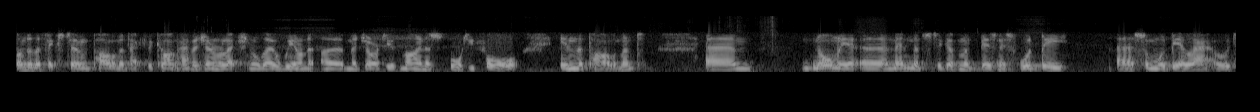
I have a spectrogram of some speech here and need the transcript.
under the Fixed Term Parliament Act, we can't have a general election, although we're on a majority of minus 44 in the Parliament. Um, normally, uh, amendments to government business would be uh, some would be allowed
